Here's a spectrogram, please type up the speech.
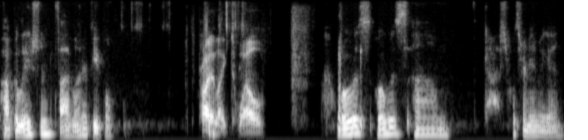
Population five hundred people. It's probably like twelve. what was what was um what's her name again?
